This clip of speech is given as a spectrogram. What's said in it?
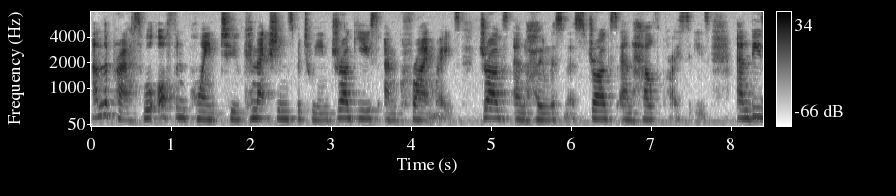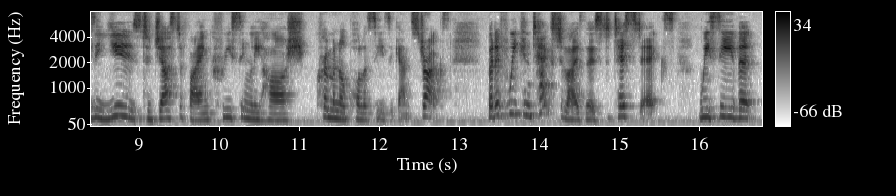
and the press will often point to connections between drug use and crime rates, drugs and homelessness, drugs and health crises. And these are used to justify increasingly harsh criminal policies against drugs. But if we contextualize those statistics, we see that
